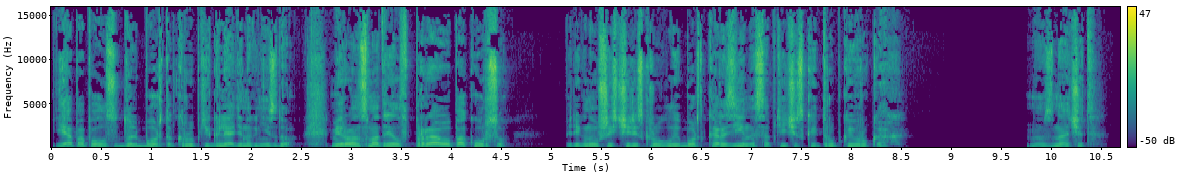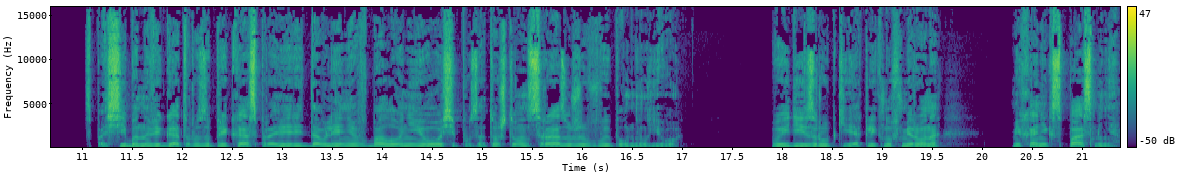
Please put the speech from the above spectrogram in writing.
Я пополз вдоль борта к рубке, глядя на гнездо. Мирон смотрел вправо по курсу, перегнувшись через круглый борт корзины с оптической трубкой в руках. Ну, значит, спасибо навигатору за приказ проверить давление в баллоне Иосипу за то, что он сразу же выполнил его. — Выйдя из рубки и окликнув Мирона, механик спас меня.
